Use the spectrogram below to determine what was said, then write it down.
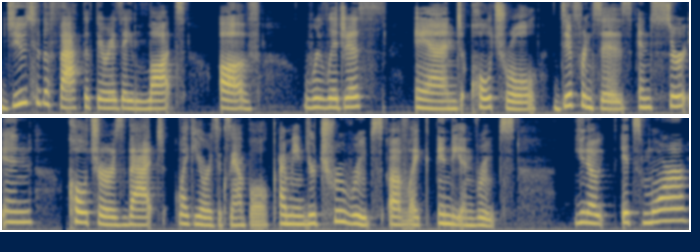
due to the fact that there is a lot of religious and cultural differences in certain cultures that like yours example i mean your true roots of like indian roots. You know it's more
